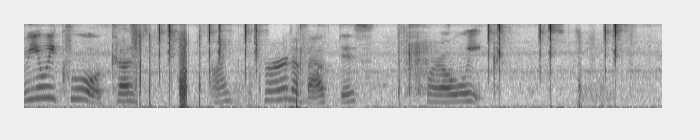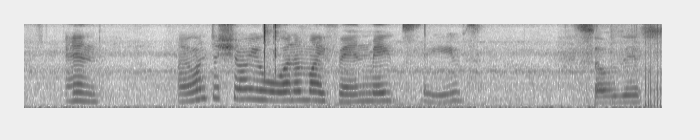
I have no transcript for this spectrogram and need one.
really cool because I've heard about this for a week. And I want to show you one of my fan-made sleeves. So this.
